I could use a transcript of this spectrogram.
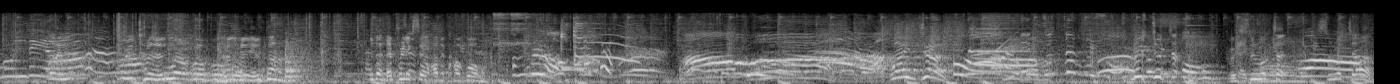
뭔데요? 어, 일단 뭐야 뭐야 뭐야? 일단 일단 넷플릭스 가득하고. 술 먹자 술 먹자.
